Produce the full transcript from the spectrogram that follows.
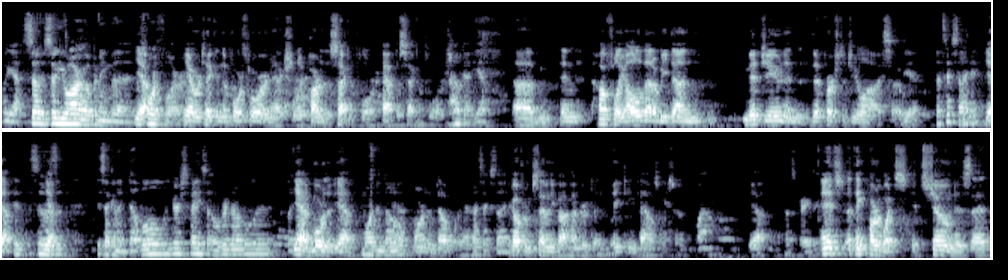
Well, yeah. So so you are opening the Yeah. fourth floor. Right? Yeah, we're taking the fourth floor and actually part of the second floor, half the second floor. So Okay. Yeah. um, and hopefully all of that will be done mid June and the first of July. So Yeah. That's exciting. Yeah. It- so Yeah. is it is that going to double your space? Over double it? Like, yeah, more than yeah, More than double. yeah, more than double. Yeah, That's exciting. go from seventy five hundred to eighteen thousand. So Wow. Yeah. That's crazy. and it's I think part of what's it's shown is that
